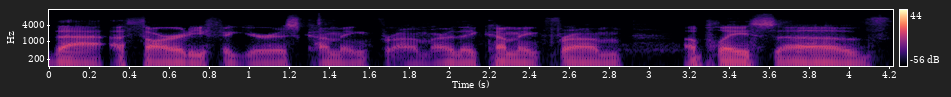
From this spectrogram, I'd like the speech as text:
that authority figure is coming from. Are they coming from a place of,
